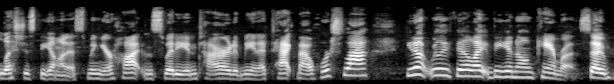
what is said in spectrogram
let's just be honest, when you're hot and sweaty and tired and being attacked by a horsefly, you don't really feel like being on camera. So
